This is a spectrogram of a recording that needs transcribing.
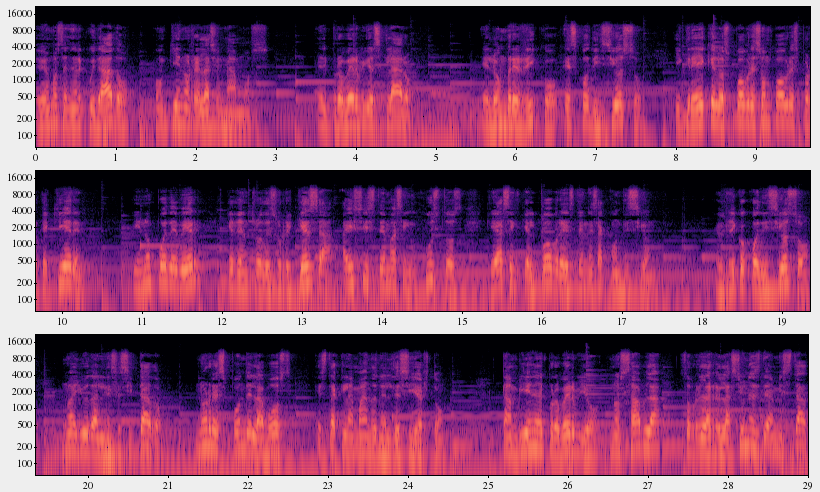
Debemos tener cuidado con quien nos relacionamos. El proverbio es claro el hombre rico es codicioso y cree que los pobres son pobres porque quieren, y no puede ver que dentro de su riqueza hay sistemas injustos que hacen que el pobre esté en esa condición. El rico codicioso no ayuda al necesitado, no responde la voz que está clamando en el desierto. También el proverbio nos habla sobre las relaciones de amistad.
